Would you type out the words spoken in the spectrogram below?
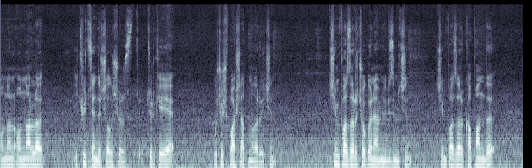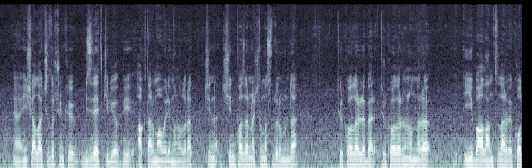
Onların onlarla 2-3 senedir çalışıyoruz Türkiye'ye uçuş başlatmaları için. Çin pazarı çok önemli bizim için. Çin pazarı kapandı. Ee, İnşallah açılır çünkü bizi de etkiliyor bir aktarma havalimanı olarak. Çin, Çin pazarının açılması durumunda Türk Havaları'yla Türk Havaları'nın onlara iyi bağlantılar ve kod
